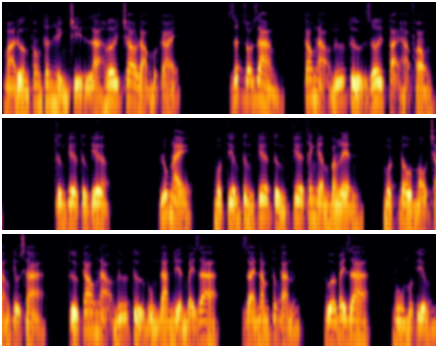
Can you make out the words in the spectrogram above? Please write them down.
mà đường phong thân hình chỉ là hơi trao đảo một cái. Rất rõ ràng, cao ngạo nữ tử rơi tại hạ phong. Từng tia từng tia. Lúc này, một tiếng từng tia từng tia thanh âm vang lên, một đầu màu trắng tiểu xà, từ cao ngạo nữ tử vùng đan điền bay ra, dài năm tấc ngắn, vừa bay ra, vù một tiếng,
